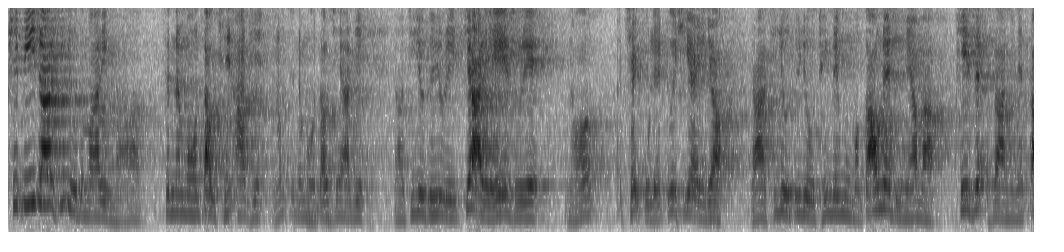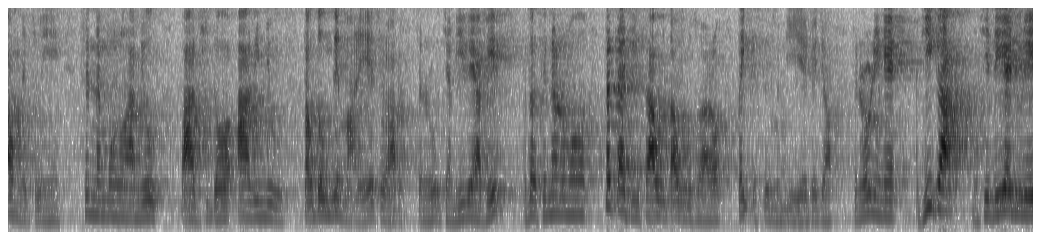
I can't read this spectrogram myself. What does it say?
ဖြစ်ပြီးသားစီရုပ်သမားတွေမှာစနမွန်တောက်ခြင်းအပြင်နော်စနမွန်တောက်ခြင်းအပြင်နော်စီရုပ်သွေးတွေကြတယ်ဆိုရဲနော်အချက်ကိုလည်းတွေးရှိရတဲ့ကြောင့် ဒါစီးကျုပ်သွေးကျုပ်ထိမ့်သိမ့်မှုမကောင်းတဲ့သူများမှာဖြည့်ဆက်အစာအနေနဲ့တောက်မယ်ဆိုရင်စင်နမွန်လိုဟာမျိုးပါရှိသောအာသီမျိုးတောက်သုံးသင့်ပါတယ်ဆိုတော့ကျွန်တော်တို့ကြံပြီးပြရစီ။အဲ့တော့စင်နမွန်တက်တက်ကြီးစားဖို့တောက်ဖို့ဆိုတော့တိတ်အစင်မပြေတဲ့အတွက်ကြောင့်ကျွန်တော်တို့အနေနဲ့အဓိကမဖြစ်သေးတဲ့လူတွေ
